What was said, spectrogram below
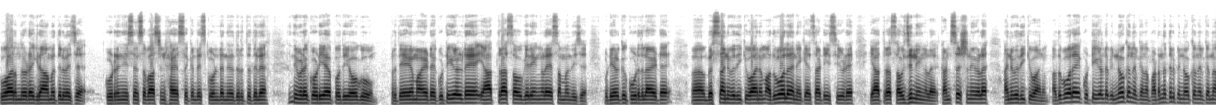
പൂവാറന്തോട് ഗ്രാമത്തിൽ വെച്ച് Koodaranji Saint Sebastian higher secondary സ്കൂളിന്റെ നേതൃത്വത്തിൽ ഇന്നിവിടെ കൂടിയ പൊതുയോഗവും പ്രത്യേകമായിട്ട് കുട്ടികളുടെ യാത്രാ സൗകര്യങ്ങളെ സംബന്ധിച്ച് കുട്ടികൾക്ക് കൂടുതലായിട്ട് ബസ് അനുവദിക്കുവാനും അതുപോലെ തന്നെ കെ എസ് ആർ ടി സിയുടെ യാത്രാ സൗജന്യങ്ങൾ കൺസെഷനുകൾ അനുവദിക്കുവാനും അതുപോലെ കുട്ടികളുടെ പിന്നോക്കം നിൽക്കുന്ന പഠനത്തിൽ പിന്നോക്കം നിൽക്കുന്ന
